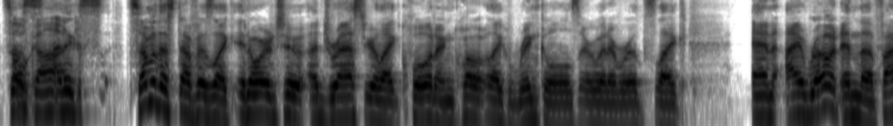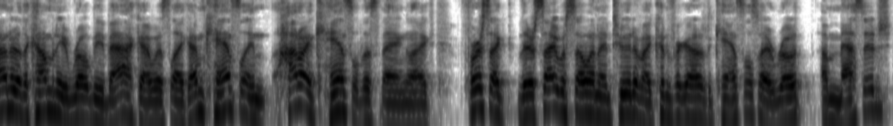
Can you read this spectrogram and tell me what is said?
So Oh, God. I think some of this stuff is like in order to address your like quote unquote like wrinkles or whatever. It's like and I wrote, and the founder of the company wrote me back. I was like, I'm canceling. How do I cancel this thing? Like, first, like their site was so unintuitive, I couldn't figure out how to cancel. So I wrote a message,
